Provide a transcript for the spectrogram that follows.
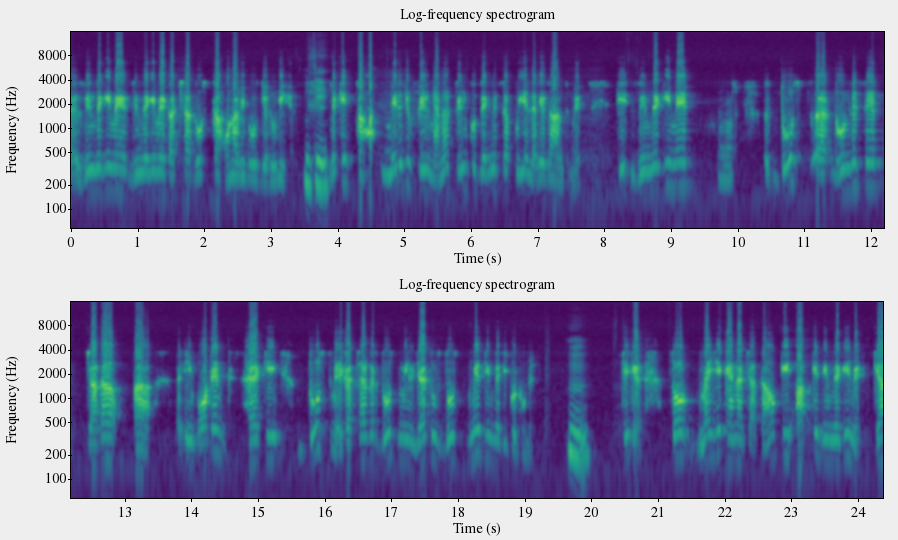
ज़िंदगी में ज़िंदगी में एक अच्छा दोस्त का होना भी बहुत ज़रूरी है। जी। लेकिन मेरे जो फ़िल्म है ना फ़िल्म को देखने से आपको ये लगेगा अंत में कि ज़िंदगी में दोस्त ढूँढने से ज़्यादा इम्पोर्टेंट है कि दोस्त में एक अच्छा अगर दोस्त मिल जाए तो उस दोस्त में ज़िंदगी को ढूंढे। हम्म। ठीक है? तो मैं ये कहना चाहता हूँ कि आपके ज़िंदगी में क्या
